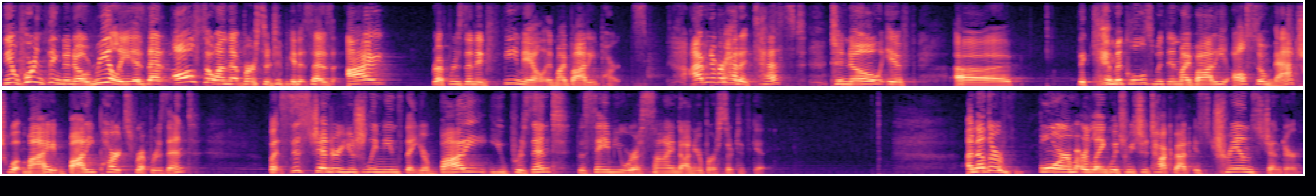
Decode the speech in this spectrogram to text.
the important thing to know really is that also on that birth certificate it says I represented female in my body parts. I've never had a test to know if uh, the chemicals within my body also match what my body parts represent. But cisgender usually means that your body, you present the same you were assigned on your birth certificate. Another form or language we should talk about is transgender.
